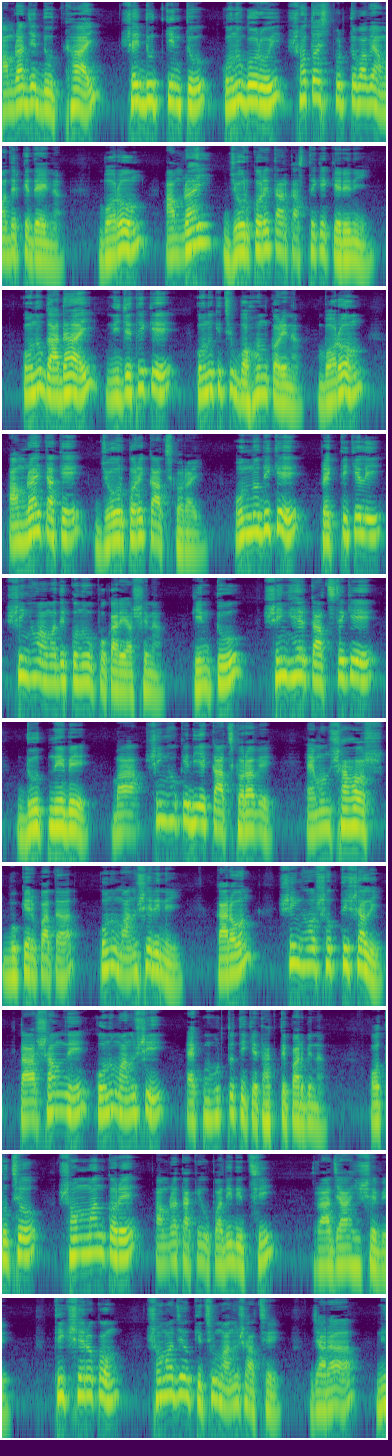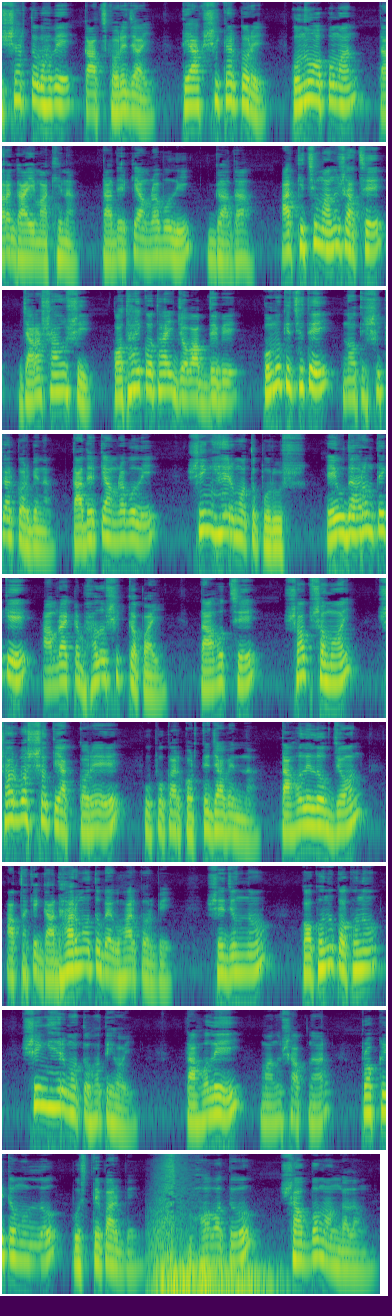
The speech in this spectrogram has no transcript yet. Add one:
আমরা যে দুধ খাই, সেই দুধ কিন্তু কোনো গরুই স্বতঃস্ফূর্তভাবে আমাদেরকে দেয় না। বরং আমরাই জোর করে তার কাছ থেকে কেড়ে নিই। কোনো গাধাই নিজে থেকে কোনো কিছু বহন করে না, বরং আমরাই তাকে জোর করে কাজ করাই। অন্যদিকে প্র্যাকটিক্যালি সিংহ আমাদের কোনো উপকারে আসে না। কিন্তু সিংহের কাছ থেকে দুধ নেবে বা সিংহকে দিয়ে কাজ করাবে, এমন সাহস বুকের পাতা কোনো মানুষেরই নেই। কারণ সিংহ শক্তিশালী, তার সামনে কোনো মানুষই এক মুহূর্ত টিকে থাকতে পারবে না। অথচ সম্মান করে আমরা তাকে উপাধি দিচ্ছি রাজা হিসেবে। ঠিক সেরকম সমাজেও কিছু মানুষ আছে যারা নিঃস্বার্থভাবে কাজ করে যায়, ত্যাগ স্বীকার করে। কোনো অপমান তারা গায়ে মাখে না। তাদেরকে আমরা বলি গাদা। আর কিছু মানুষ আছে যারা সাহসী কথায় কথায় জবাব দেবে। কোনো কিছুতেই নতি স্বীকার করবে না। তাদেরকে আমরা বলি সিংহের মতো পুরুষ। এই উদাহরণ থেকে আমরা একটা ভালো শিক্ষা পাই। তা হচ্ছে, সব সময় সর্বস্ব ত্যাগ করে উপকার করতে যাবেন না। তাহলে লোকজন আপনাকে গাধার মতো ব্যবহার করবে। সেজন্য কখনো কখনো সিংহের মতো হতে হয়। তাহলেই মানুষ আপনার প্রকৃত মূল্য বুঝতে পারবে। ভবতু সব্যমঙ্গলম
